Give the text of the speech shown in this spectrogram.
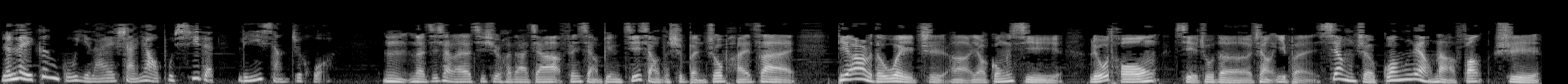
人类亘古以来闪耀不息的理想之火。嗯，那接下来要继续和大家分享并揭晓的是本周排在第二的位置啊，要恭喜刘同写著的这样一本《向着光亮那方》，是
